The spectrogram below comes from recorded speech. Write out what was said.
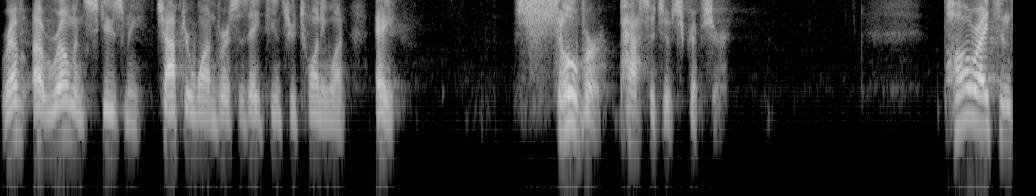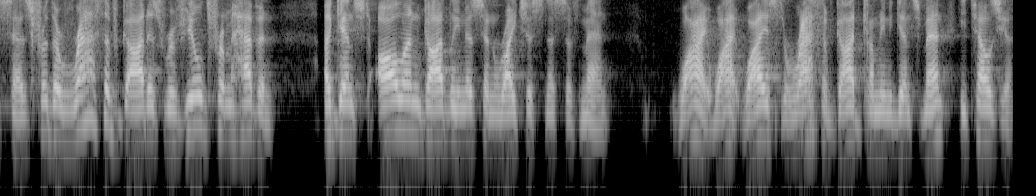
Rev, uh, Romans, excuse me, chapter 1, verses 18 through 21, a sober passage of scripture. Paul writes and says, For the wrath of God is revealed from heaven against all ungodliness and righteousness of men. Why? Why? Why is the wrath of God coming against men? He tells you.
